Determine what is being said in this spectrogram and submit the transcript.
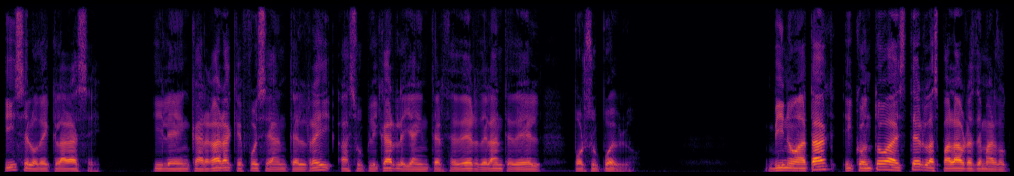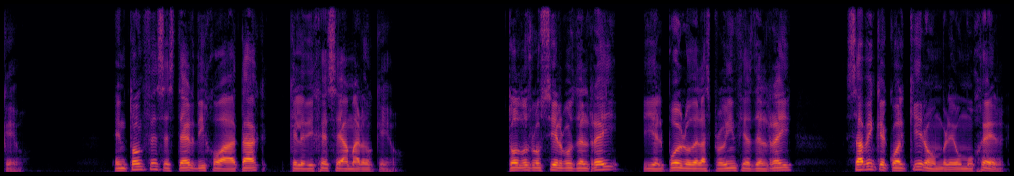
y se lo declarase, y le encargara que fuese ante el rey a suplicarle y a interceder delante de él por su pueblo. Vino Atac y contó a Esther las palabras de Mardoqueo. Entonces Esther dijo a Atac que le dijese a Mardoqueo, Todos los siervos del rey y el pueblo de las provincias del rey saben que cualquier hombre o mujer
